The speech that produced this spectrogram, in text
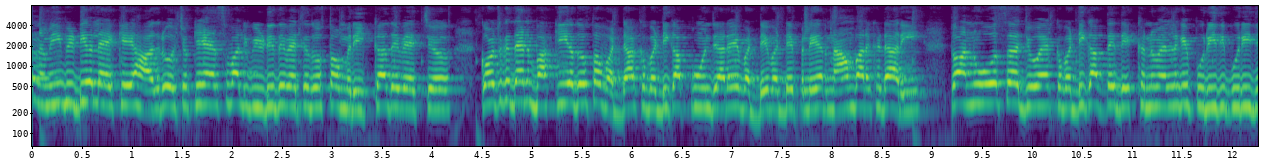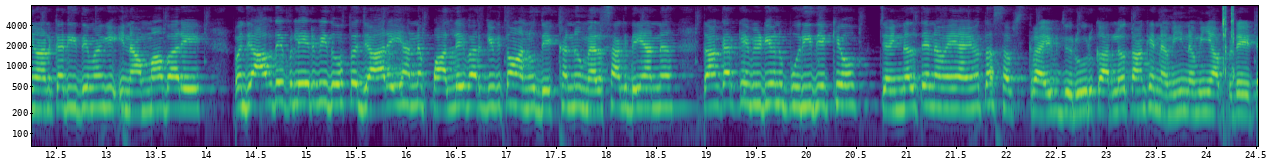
ਨਵੀਂ ਵੀਡੀਓ ਲੈ ਕੇ ਹਾਜ਼ਰ ਹੋ ਚੁੱਕੇ ਹਾਂ। ਇਸ ਵਾਲੀ ਵੀਡੀਓ ਦੇ ਵਿੱਚ ਦੋਸਤੋ, ਅਮਰੀਕਾ ਦੇ ਵਿੱਚ ਕੁਝ ਕੁ ਦਿਨ ਬਾਕੀ ਆ ਦੋਸਤੋ, ਵੱਡਾ ਕਬੱਡੀ ਕੱਪ ਹੋਣ ਜਾ ਰਿਹਾ। ਵੱਡੇ ਵੱਡੇ ਪਲੇਅਰ ਨਾਮਵਰ ਖਿਡਾਰੀ। ਤੁਹਾਨੂੰ ਉਸ ਜੋ ਹੈ ਕਬੱਡੀ ਕੱਪ ਤੇ ਦੇਖਣ ਨੂੰ ਮਿਲਣਗੇ। ਪੂਰੀ ਦੀ ਪੂਰੀ ਜਾਣਕਾਰੀ ਦੇਵਾਂਗੇ ਇਨਾਮਾਂ ਬਾਰੇ। ਪੰਜਾਬ ਦੇ ਪਲੇਅਰ ਵੀ ਦੋਸਤੋ ਜਾ ਰਹੇ ਹਨ। ਪਾਲੇ ਵਰਗੇ ਵੀ ਤੁਹਾਨੂੰ ਦੇਖਣ ਨੂੰ ਮਿਲ ਸਕਦੇ ਹਨ। ਤਾਂ ਕਰਕੇ ਵੀਡੀਓ ਨੂੰ ਪੂਰੀ ਦੇਖਿਓ। ਚੈਨਲ ਤੇ ਨਵੇਂ ਆਏ ਹੋ ਤਾਂ ਸਬਸਕ੍ਰਾਈਬ ਜ਼ਰੂਰ ਕਰ ਲਿਓ ਤਾਂ ਕਿ ਨਵੀਂ ਨਵੀਂ ਅਪਡੇਟ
